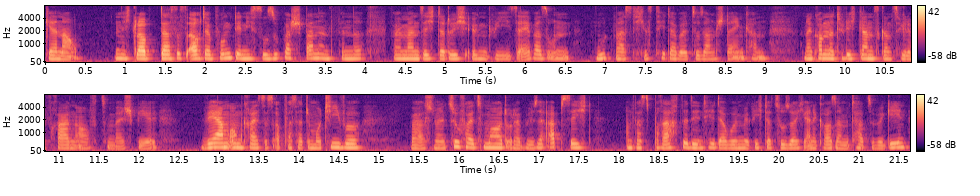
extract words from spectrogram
Genau. Und ich glaube, das ist auch der Punkt, den ich so super spannend finde, weil man sich dadurch irgendwie selber so ein mutmaßliches Täterbild zusammenstellen kann. Und dann kommen natürlich ganz, ganz viele Fragen auf. Zum Beispiel, wer im Umkreis des Opfers hatte Motive? War es nur ein Zufallsmord oder böse Absicht? Und was brachte den Täter wohl möglich dazu, solch eine grausame Tat zu begehen?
